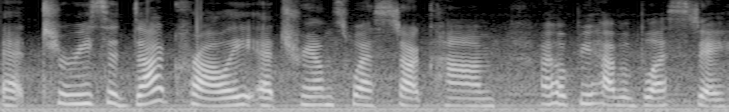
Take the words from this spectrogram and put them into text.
at teresa.cralley at transwest.com. I hope you have a blessed day.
